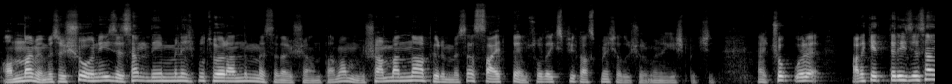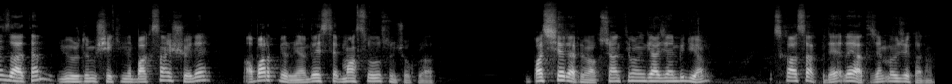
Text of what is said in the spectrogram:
anlamıyor. Mesela şu oyunu izlesen Lane Management öğrendim mesela şu an tamam mı? Şu an ben ne yapıyorum mesela site'dayım. Soda XP kasmaya çalışıyorum öne geçmek için. Yani çok böyle hareketleri izlesen zaten yürüdüğüm şeklinde baksan şöyle abartmıyorum yani Best'te master olursun çok rahat. Basit şeyler yapıyorum bak. Şu an Timon'un geleceğini biliyorum. Sıkalsak bile R atacağım ölecek adam.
